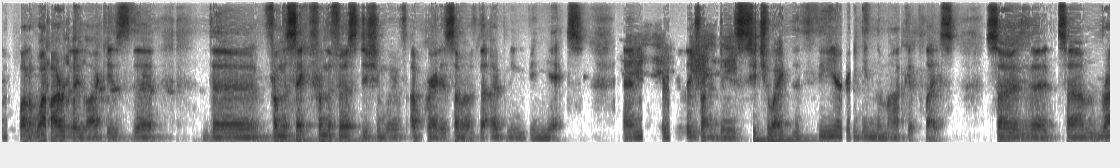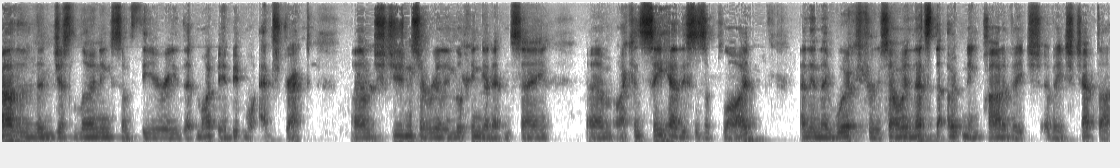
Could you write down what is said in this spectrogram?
Um, what, what I really like is the the from the sec from the first edition we've upgraded some of the opening vignettes. And we're really trying to do is situate the theory in the marketplace so that um, rather than just learning some theory that might be a bit more abstract um, students are really looking at it and saying um, I can see how this is applied and then they work through. So I mean that's the opening part of each of each chapter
